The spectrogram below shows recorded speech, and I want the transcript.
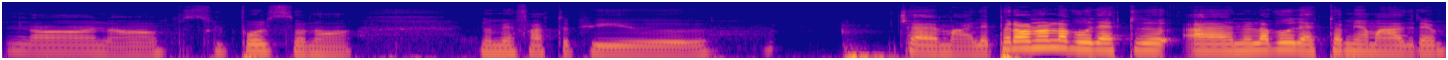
no, no, sul polso no, non mi ha fatto più, cioè male, però non l'avevo detto, eh, non l'avevo detto a mia madre,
